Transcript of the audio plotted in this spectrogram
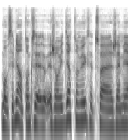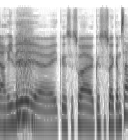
Bon, c'est bien. Tant que j'ai envie de dire, tant mieux que ça ne soit jamais arrivé euh, et que ce soit que ce soit comme ça.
